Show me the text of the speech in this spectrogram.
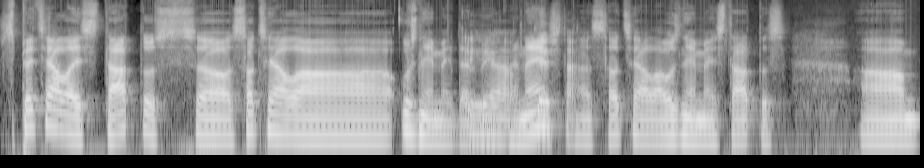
speciālais status uh, sociālā uzņēmējdarbība, vai ne? Uh, sociālā uzņēmēja status. Um,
